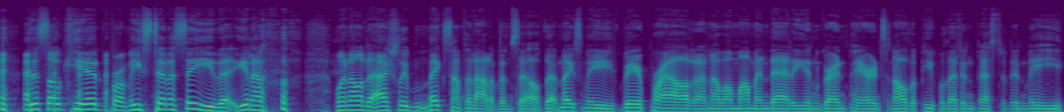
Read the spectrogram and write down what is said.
this old kid from East Tennessee that you know went on to actually make something out of himself. That makes me very proud. I know my mom and daddy and grandparents and all the people that invested in me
